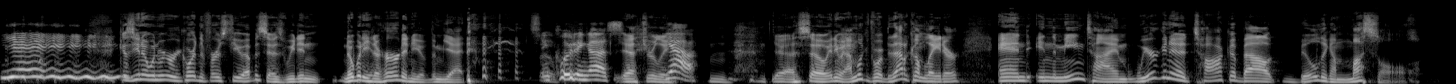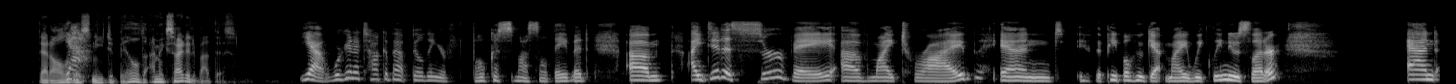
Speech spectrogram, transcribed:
Yay! Because you know when we were recording the first few episodes, we didn't. Nobody had heard any of them yet. So, including us. Yeah, truly. Yeah. Hmm. Yeah. So anyway, I'm looking forward, but that'll come later. And in the meantime, we're going to talk about building a muscle that all Yeah. of us need to build. I'm excited about this. Yeah, we're going to talk about building your focus muscle, David. Um, I did a survey of my tribe and the people who get my weekly newsletter. And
